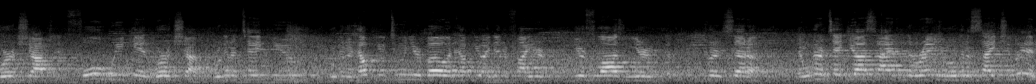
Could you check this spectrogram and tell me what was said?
workshops and full weekend workshops. We're going to take you, we're going to help you tune your bow and help you identify your, your flaws in your current setup. And we're going to take you outside in the range and we're going to sight you in.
